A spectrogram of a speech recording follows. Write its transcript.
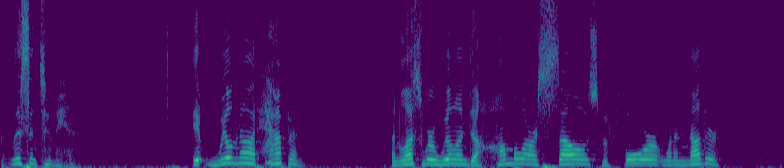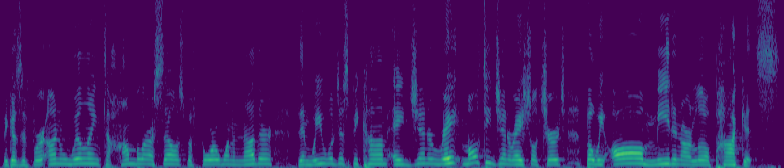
But listen to me it will not happen unless we're willing to humble ourselves before one another. Because if we're unwilling to humble ourselves before one another, then we will just become a genera- multi generational church, but we all meet in our little pockets.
